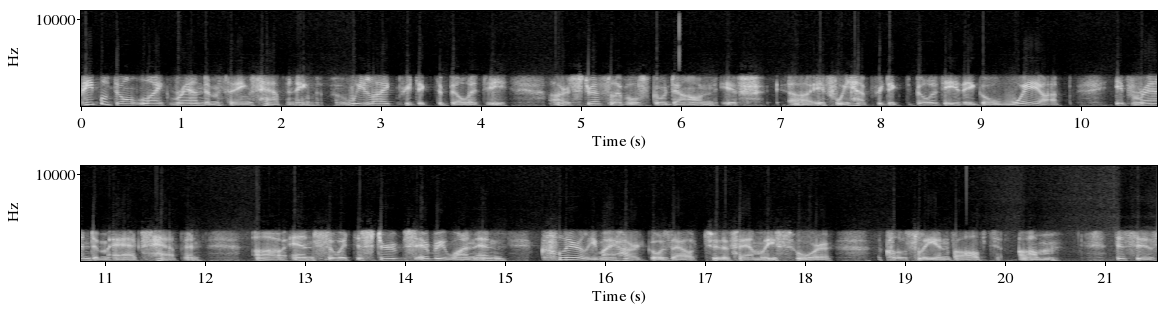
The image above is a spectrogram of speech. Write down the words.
people don't like random things happening. We like predictability. Our stress levels go down if uh, if we have predictability. They go way up if random acts happen. Uh, and so it disturbs everyone. And clearly, my heart goes out to the families who are closely involved. Um, this is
